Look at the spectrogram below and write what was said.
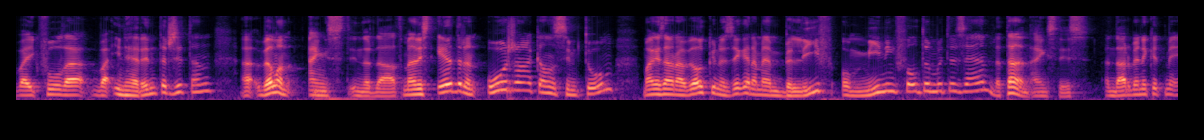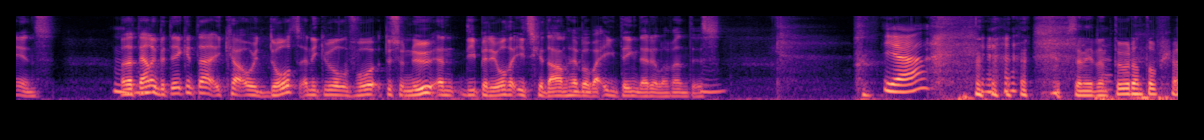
wat ik voel dat wat inherenter zit dan, eh, wel een angst inderdaad. Maar dan is het eerder een oorzaak als een symptoom, maar je zou dan wel kunnen zeggen dat mijn belief om meaningful te moeten zijn, dat dat een angst is. En daar ben ik het mee eens. Want uiteindelijk betekent dat, ik ga ooit dood en ik wil voor, tussen nu en die periode iets gedaan hebben wat ik denk dat relevant is. Ja. We zijn hier een tour aan het opgaan.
